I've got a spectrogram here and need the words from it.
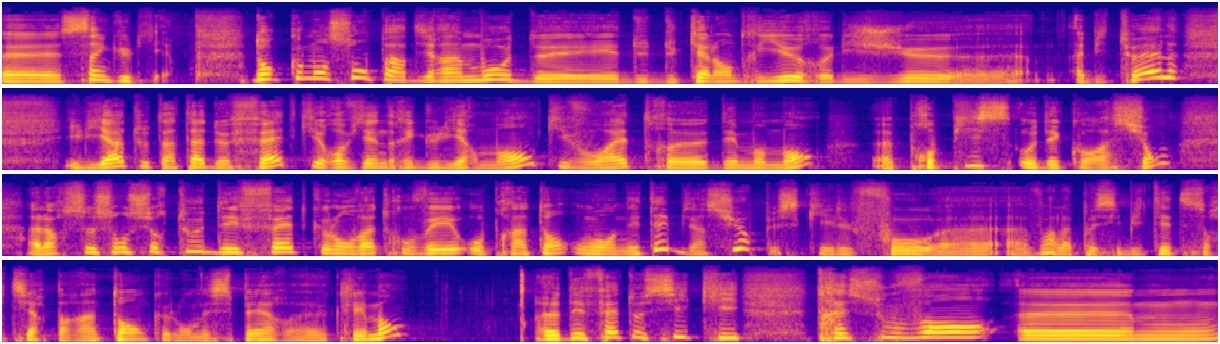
euh, singulière. Donc commençons par dire un mot du, calendrier religieux euh, habituel. Il y a tout un tas de fêtes qui reviennent régulièrement, qui vont être euh, des moments euh, propices aux décorations. Alors ce sont surtout des fêtes que l'on va trouver au printemps ou en été, bien sûr, puisqu'il faut euh, avoir la possibilité de sortir par un temps que l'on espère euh, clément. Euh, des fêtes aussi qui, très souvent, euh,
